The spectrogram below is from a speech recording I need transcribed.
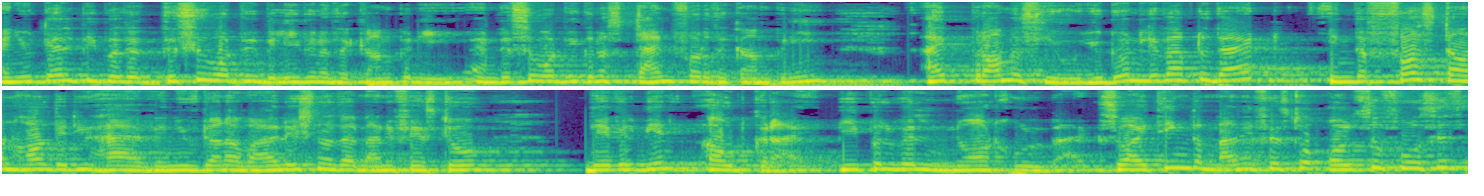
and you tell people that this is what we believe in as a company and this is what we're going to stand for as a company, I promise you, you don't live up to that. In the first town hall that you have, and you've done a violation of that manifesto, there will be an outcry. People will not hold back. So I think the manifesto also forces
